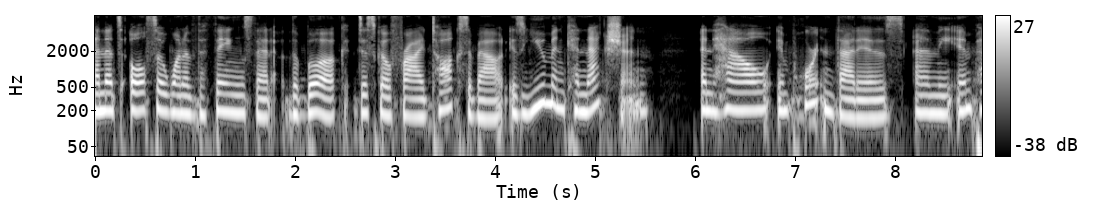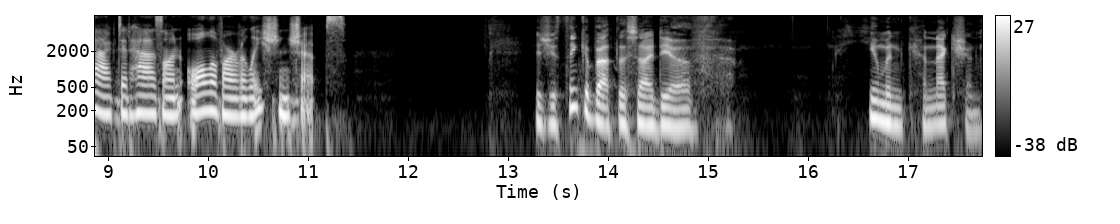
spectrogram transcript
And that's also one of the things that the book Disco Fried talks about is human connection and how important that is and the impact it has on all of our relationships. As you think about this idea of human connection,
